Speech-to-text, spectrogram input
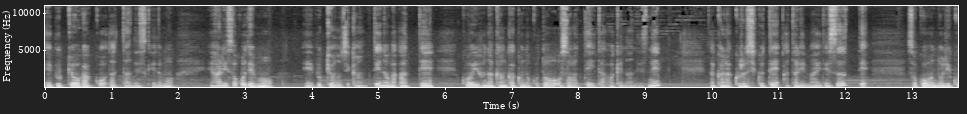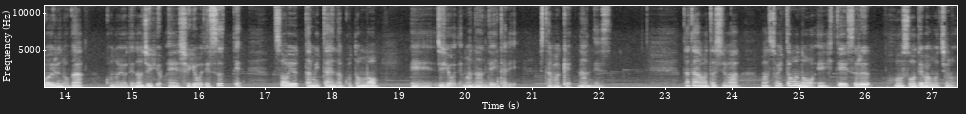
えー、仏教学校だったんですけれどもやはりそこでも、えー、仏教の時間っていうのがあってこういうふうな感覚のことを教わっていたわけなんですね。だから苦しくて当たり前ですってそこを乗り越えるのがこの世での授業、えー、修行ですってそういったみたいなことも、えー、授業で学んでいたりしたわけなんです。ただ私は、まあ、そういったものを、えー、否定する放送ではもちろん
